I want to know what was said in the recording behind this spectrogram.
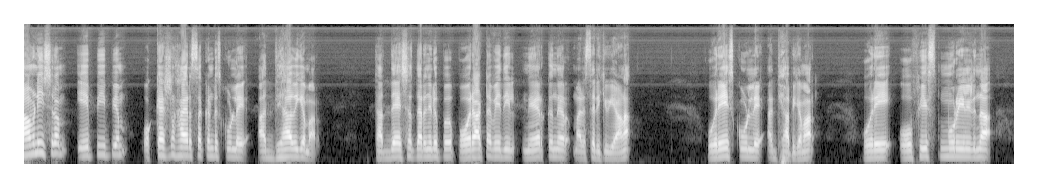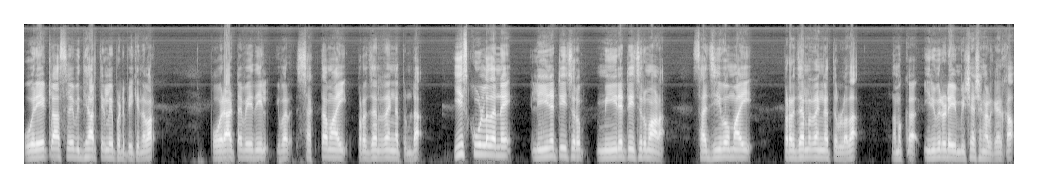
Avaneeswaram A P P M vocational higher secondary സ്കൂളിലെ അധ്യാപികമാർ തദ്ദേശ തെരഞ്ഞെടുപ്പ് പോരാട്ടവേദിയിൽ നേർക്കുനേർ മത്സരിക്കുകയാണ്. ഒരേ സ്കൂളിലെ അധ്യാപികമാർ ഒരേ ഓഫീസ് മുറിയിലിരുന്ന ഒരേ ക്ലാസ്സിലെ വിദ്യാർത്ഥികളെ പഠിപ്പിക്കുന്നവർ പോരാട്ടവേദിയിൽ ഇവർ ശക്തമായി പ്രചരണ രംഗത്തുണ്ട്. ഈ സ്കൂളിൽ തന്നെ ലീന ടീച്ചറും മീര ടീച്ചറുമാണ് സജീവമായി പ്രചരണ രംഗത്തുള്ളത്. നമുക്ക് ഇരുവരുടെയും വിശേഷങ്ങൾ കേൾക്കാം.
